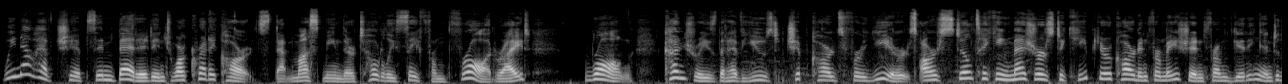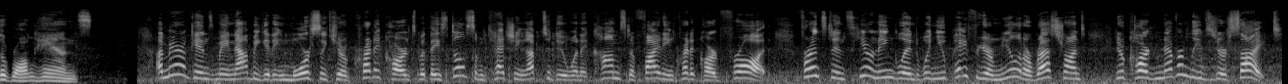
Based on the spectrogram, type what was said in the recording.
We now have chips embedded into our credit cards. That must mean they're totally safe from fraud, right? Wrong. Countries that have used chip cards for years are still taking measures to keep your card information from getting into the wrong hands. Americans may now be getting more secure credit cards, but they still have some catching up to do when it comes to fighting credit card fraud. For instance, here in England, when you pay for your meal at a restaurant, your card never leaves your sight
